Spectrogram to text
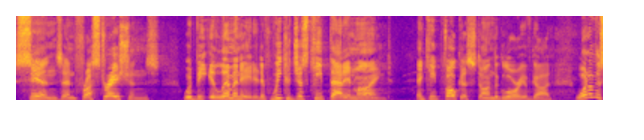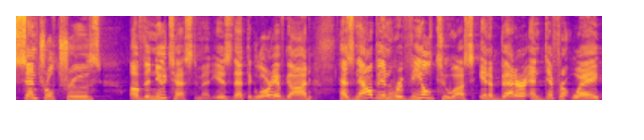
sins and frustrations would be eliminated if we could just keep that in mind and keep focused on the glory of God. One of the central truths of the New Testament is that the glory of God has now been revealed to us in a better and different way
